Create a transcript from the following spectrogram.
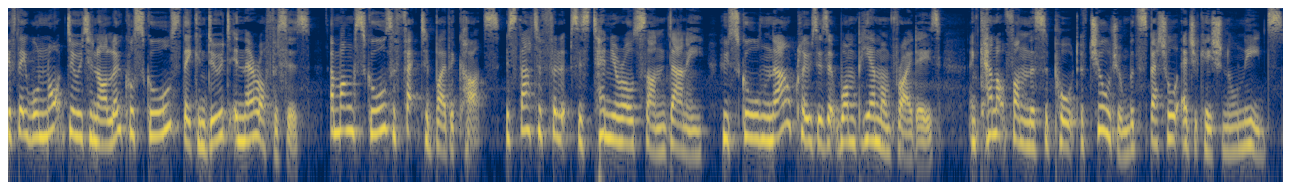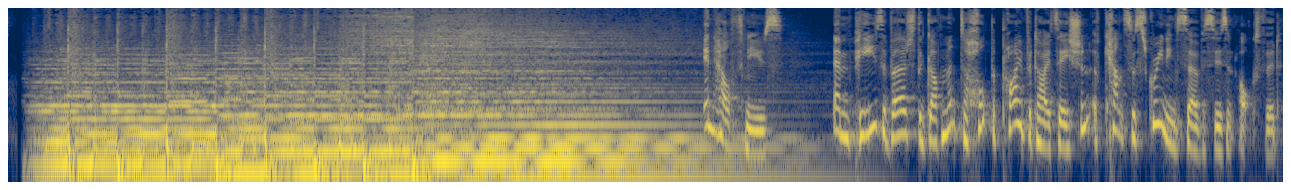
If they will not do it in our local schools, they can do it in their offices. Among schools affected by the cuts is that of Phillips's 10 year old son, Danny, whose school now closes at 1pm on Fridays and cannot fund the support of children with special educational needs. In health news, MPs have urged the government to halt the privatisation of cancer screening services in Oxford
